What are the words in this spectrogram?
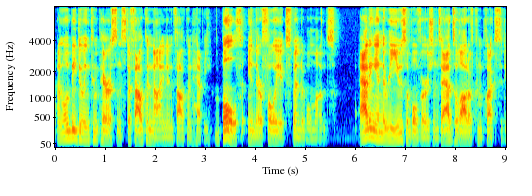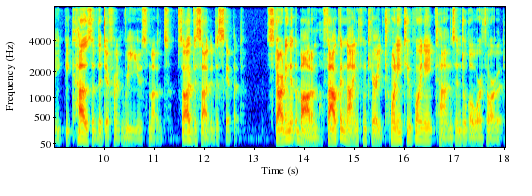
and we'll be doing comparisons to Falcon 9 and Falcon Heavy, both in their fully expendable modes. Adding in the reusable versions adds a lot of complexity because of the different reuse modes, so I've decided to skip it. Starting at the bottom, Falcon 9 can carry 22.8 tons into low Earth orbit,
